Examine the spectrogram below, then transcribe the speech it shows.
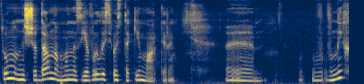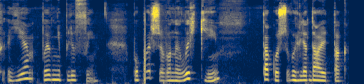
тому нещодавно в мене з'явились ось такі маркери. Е, В в них є певні плюси. По-перше, вони легкі, також виглядають так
